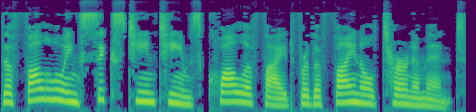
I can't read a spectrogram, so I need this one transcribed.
The following 16 teams qualified for the final tournament.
